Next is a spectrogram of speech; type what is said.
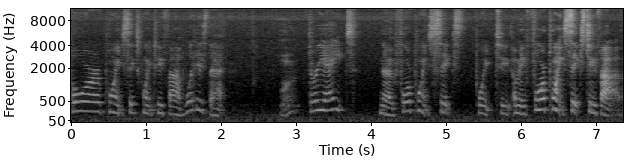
Four point six point two five. What is that? What? Three eighths? No, four point six point two. I mean four point six two five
